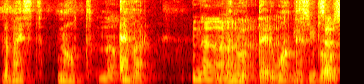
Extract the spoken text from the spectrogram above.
the best note não. ever. Não. The note that won't explode.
